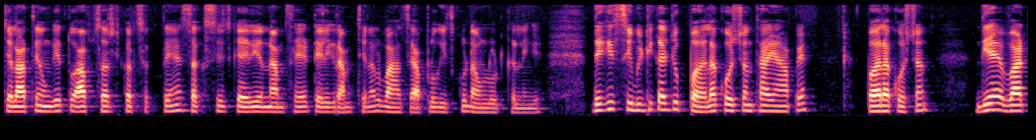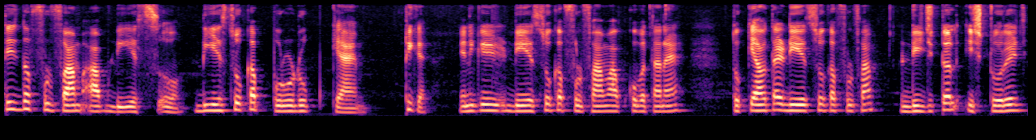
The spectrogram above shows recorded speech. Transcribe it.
चलाते होंगे तो आप सर्च कर सकते हैं, सक्सेस कैरियर नाम से है टेलीग्राम चैनल, वहाँ से आप लोग इसको डाउनलोड कर लेंगे। देखिए, सीबीटी का जो पहला क्वेश्चन था यहाँ पे, पहला क्वेश्चन, दिया है what is the full form of DSO DSO का पूर्ण रूप क्या है? ठीक है? यानी कि डीएसओ का फुल फॉर्म आपको बताना है। तो क्या होता है डीएसओ का full form digital storage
